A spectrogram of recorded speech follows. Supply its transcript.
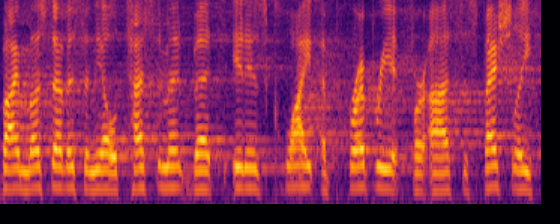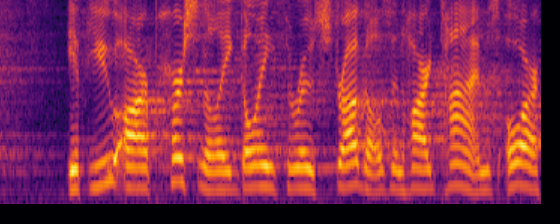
by most of us in the Old Testament, but it is quite appropriate for us, especially if you are personally going through struggles and hard times, or,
